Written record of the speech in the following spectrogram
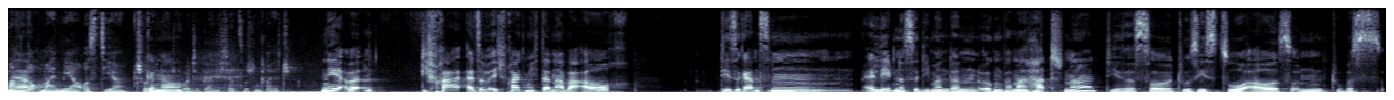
mach ja. doch mal mehr aus dir. Entschuldigung, genau. ich wollte gar nicht dazwischen greifen. Nee, aber die Frage, also ich frage mich dann aber auch, diese ganzen Erlebnisse, die man dann irgendwann mal hat, ne? Dieses so, du siehst so aus und du bist,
